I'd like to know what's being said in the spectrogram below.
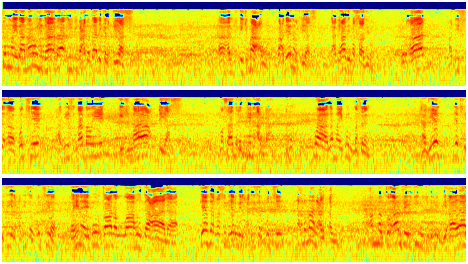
ثم إذا ما وجد هذا يجي بعد ذلك القياس. آه الإجماع أول بعدين القياس. يعني هذه مصادره. قرآن حديث آه قدسي حديث نبوي إجماع قياس. مصادر الدين أربعة. ولما يقول مثلا حديث يدخل فيه الحديث القدسي فهنا يقول قال الله تعالى. كيف الرسول يروي الحديث القدسي؟ نحن ما نعرف حديث أما القرآن فيجيب جبريل بآيات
